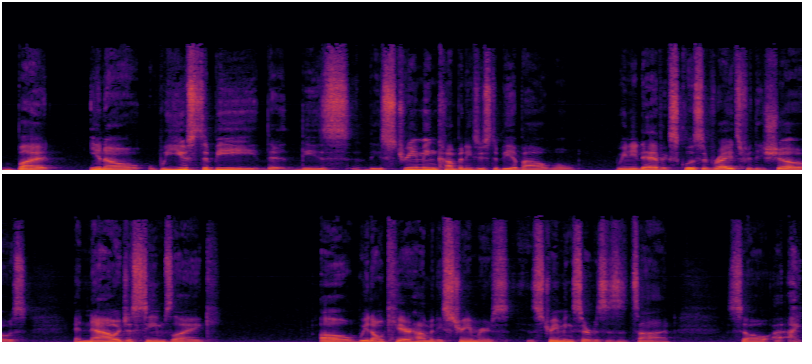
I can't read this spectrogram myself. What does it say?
But you know, we used to be the, these these streaming companies used to be about well, we need to have exclusive rights for these shows, and now it just seems like, oh, we don't care how many streamers streaming services it's on. So I, I,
